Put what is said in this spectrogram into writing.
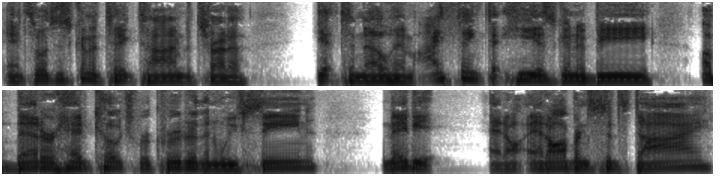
And so it's just going to take time to try to get to know him. I think that he is going to be a better head coach recruiter than we've seen maybe at, at Auburn since Dye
